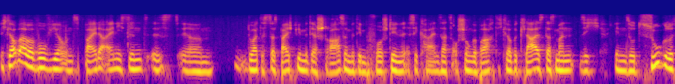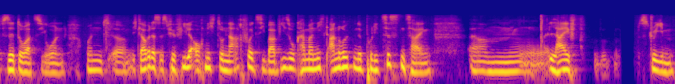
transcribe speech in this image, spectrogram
Ich glaube aber, wo wir uns beide einig sind, ist, ähm, Du hattest das Beispiel mit der Straße, mit dem bevorstehenden SEK-Einsatz auch schon gebracht. Ich glaube, klar ist, dass man sich in so Zugriffssituationen und äh, ich glaube, das ist für viele auch nicht so nachvollziehbar. Wieso kann man nicht anrückende Polizisten zeigen? Ähm, live Stream,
